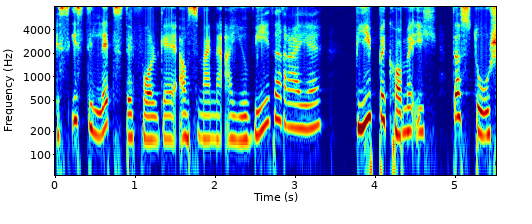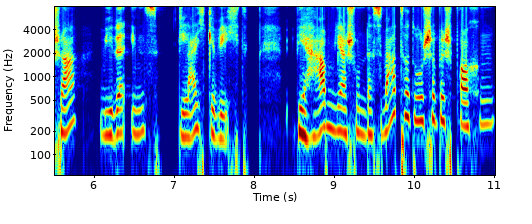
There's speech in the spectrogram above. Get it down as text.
Es ist die letzte Folge aus meiner Ayurveda-Reihe Wie bekomme ich das Dosha wieder ins Gleichgewicht? Wir haben ja schon das Vata-Dosha besprochen.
